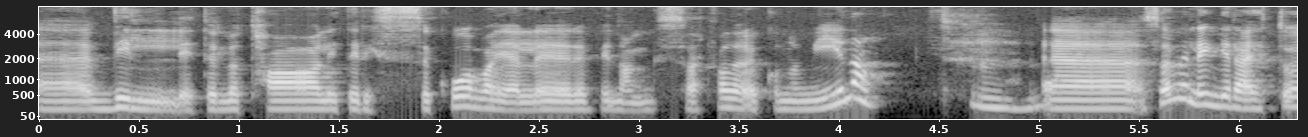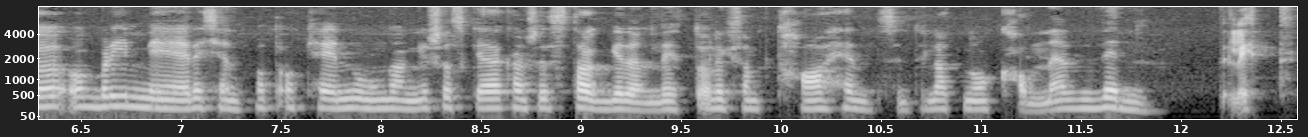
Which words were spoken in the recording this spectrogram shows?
Eh, villig til å ta litt risiko hva gjelder finans, i hvert fall, eller økonomi, da. Mhm. Eh, så det er veldig greit å, å bli mer kjent med at ok, noen ganger så skal jeg kanskje stagge den litt og liksom ta hensyn til at nå kan jeg vente litt.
